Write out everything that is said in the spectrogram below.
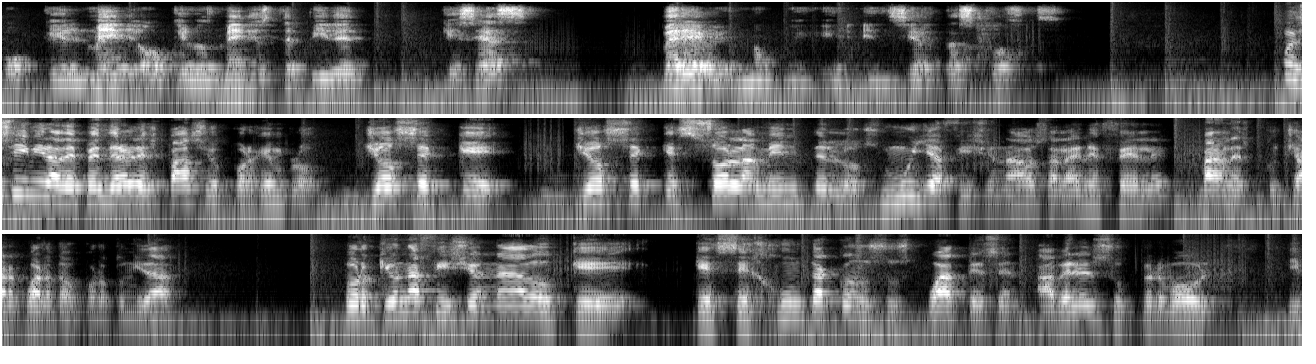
o que, el medio, o que los medios te piden que seas breve ¿no? en, ciertas cosas. Pues sí, mira, dependerá del espacio. Por ejemplo, yo sé que yo sé que solamente los muy aficionados a la NFL van a escuchar cuarta oportunidad. Porque un aficionado que, que se junta con sus cuates en, a ver el Super Bowl y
